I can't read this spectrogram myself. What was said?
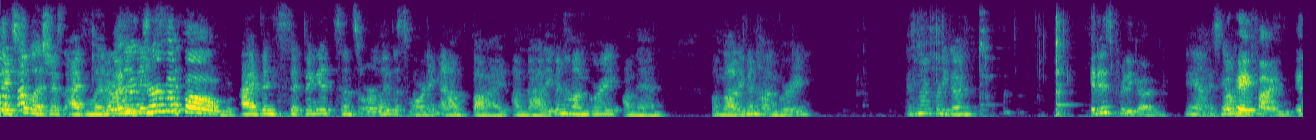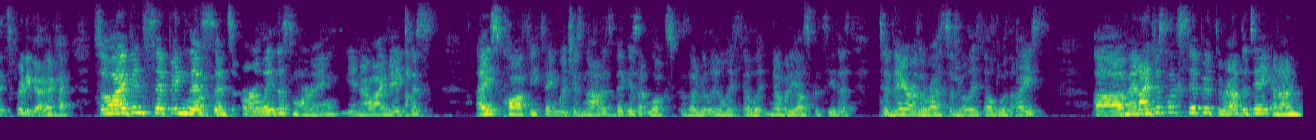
It's delicious. I've literally I'm a been si- germaphobe. I've been sipping it since early this morning, and I'm fine. I'm not even hungry. I'm in. I'm not even hungry. Isn't that pretty good? It is pretty good. Yeah, it's yummy. Okay, fine. It's pretty good. Okay. So I've been sipping this since early this morning. You know, I make this iced coffee thing, which is not as big as it looks because I really only fill it. Nobody else could see this. To there, the rest is really filled with ice. Um, and I just like sip it throughout the day, and I'm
